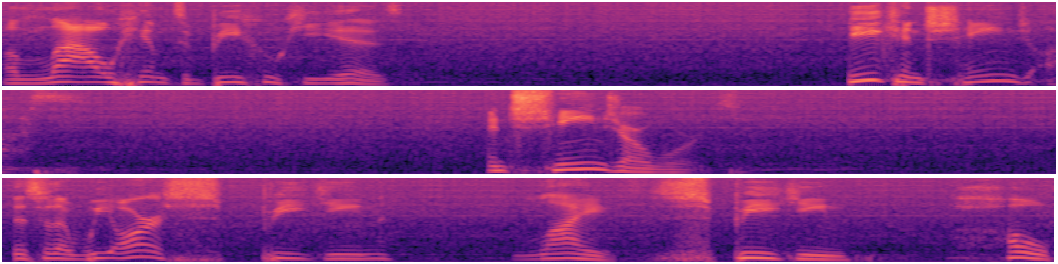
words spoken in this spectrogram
allow Him to be who He is, He can change us and change our words so that we are speaking life, speaking hope,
